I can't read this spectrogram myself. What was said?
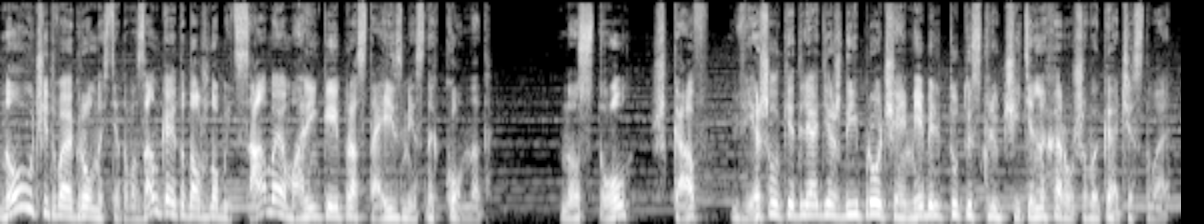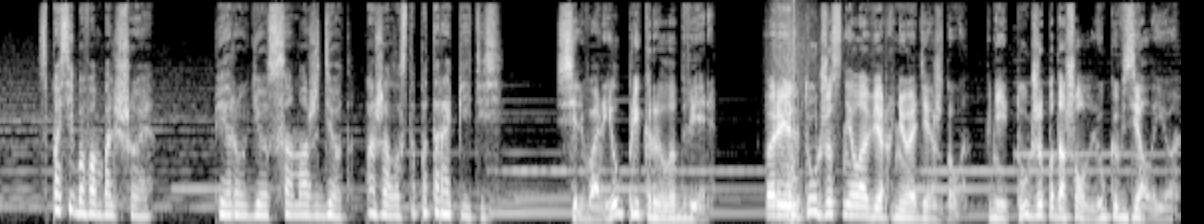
Но, учитывая огромность этого замка, это должно быть самая маленькая и простая из местных комнат. Но стол, шкаф, вешалки для одежды и прочая мебель тут исключительно хорошего качества. Спасибо вам большое. Перугиус сама ждет. Пожалуйста, поторопитесь. Сильварил прикрыла дверь. Ариэль тут же сняла верхнюю одежду. К ней тут же подошел Люк и взял ее.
